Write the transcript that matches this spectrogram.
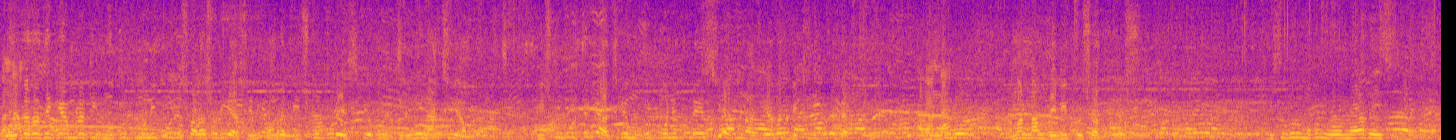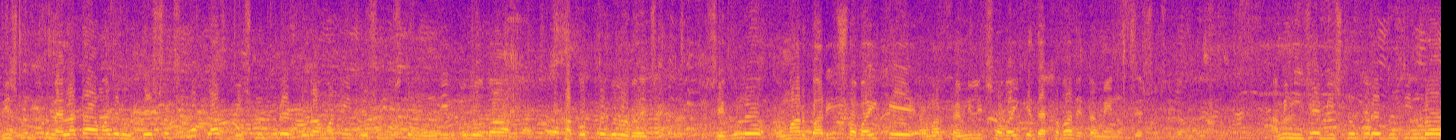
কলকাতা থেকে আমরা ঠিক মুকুটমণিপুরে সরাসরি আসিনি আমরা বিষ্ণুপুরে এসেছি ওখানে তিন দিন আছি আমরা বিষ্ণুপুর থেকে আজকে মুকুটমণিপুরে এসেছি এখন আজকে আবার বিষ্ণুপুরে চলে যাব। আমার নাম আমার নাম দেবীপ্রসাদ ঘোষ বিষ্ণুপুর মুকুট মেলাতে এসেছি বিষ্ণুপুর মেলাটা আমাদের উদ্দেশ্য ছিল প্লাস বিষ্ণুপুরের পোড়ামাটির যে সমস্ত মন্দিরগুলো বা স্থাপত্যগুলো রয়েছে সেগুলো আমার বাড়ির সবাইকে আমার ফ্যামিলির সবাইকে দেখাবার এটা মেন উদ্দেশ্য ছিল আমার। আমি নিজে বিষ্ণুপুরে দু তিনবার,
